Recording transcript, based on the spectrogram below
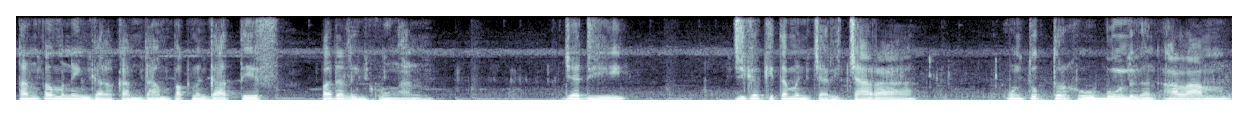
tanpa meninggalkan dampak negatif pada lingkungan. Jadi, jika kita mencari cara untuk terhubung dengan alam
